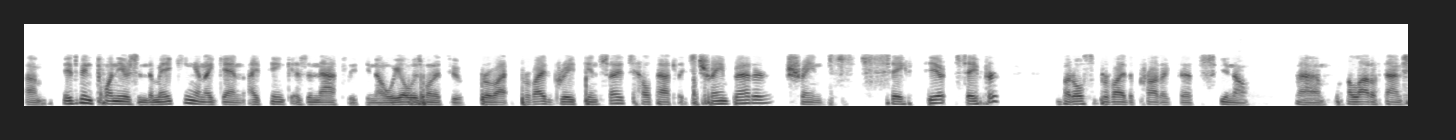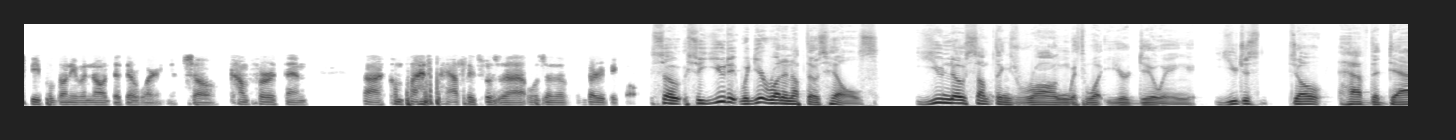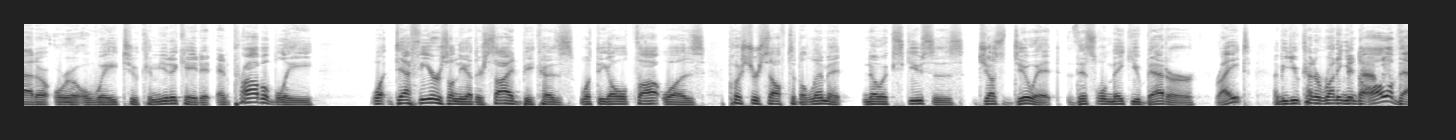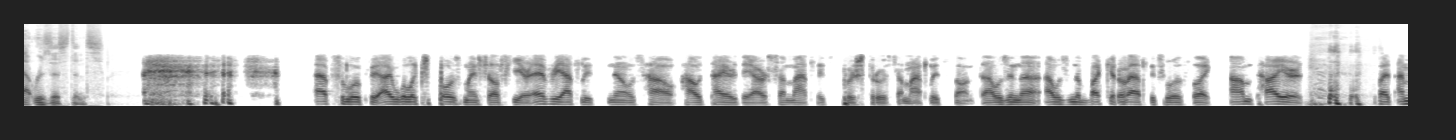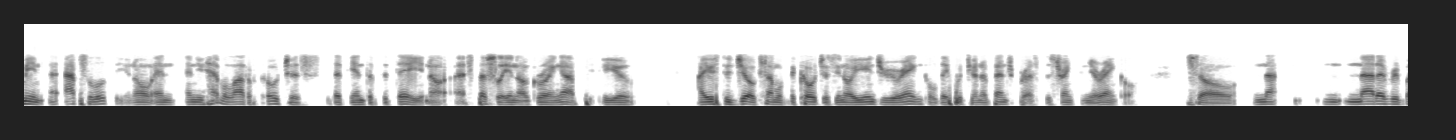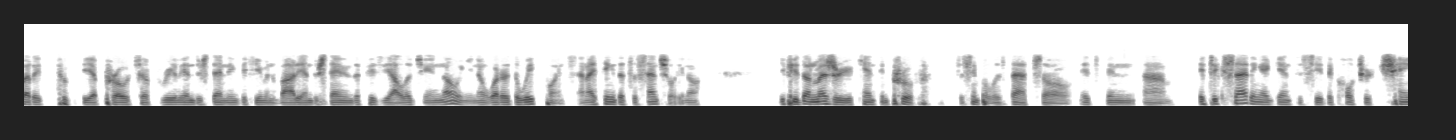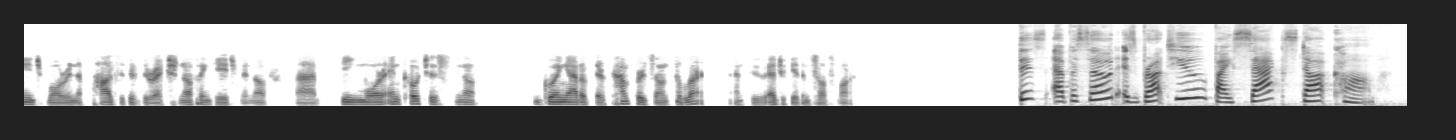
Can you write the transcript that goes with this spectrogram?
um, it's been 20 years in the making, and again, I think as an athlete, you know, we always wanted to provide provide great insights, help athletes train better, train safer, safer, but also provide a product that's you know um, a lot of times people don't even know that they're wearing it. So comfort and uh, compliance by athletes was a, was a very big goal. So so you did when you're running up those hills, you know something's wrong with what you're doing. You just don't have the data or a way to communicate it, and probably what deaf ears on the other side because what the old thought was push yourself to the limit no excuses just do it. This will make you better right? I mean you're kind of running into all of that resistance Absolutely. I will expose myself here. Every athlete knows how, how tired they are. Some athletes push through, some athletes don't. I was in a I was in a bucket of athletes who was like, I'm tired. but I mean, absolutely, you know, and, and you have a lot of coaches at the end of the day, you know, especially, you know, growing up, you I used to joke some of the coaches, you know, you injure your ankle, they put you on a bench press to strengthen your ankle. So not not everybody took the approach of really understanding the human body, understanding the physiology, and knowing, you know, what are the weak points. And I think that's essential. You know, if you don't measure, you can't improve. It's as simple as that. So it's been um, it's exciting again to see the culture change more in a positive direction of engagement, of uh, being more, and coaches, you know, going out of their comfort zone to learn and to educate themselves more. This episode is brought to you by Saks.com.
